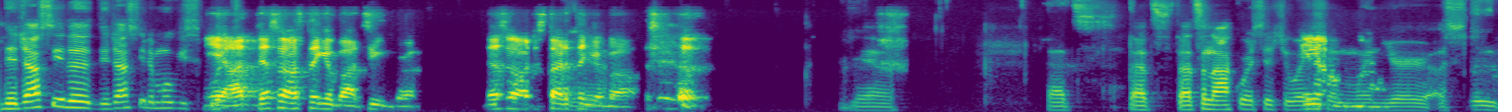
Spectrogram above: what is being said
Did y'all see the Did y'all see the movie? Split? yeah, I, that's what I was thinking about too, bro. That's what I just started thinking about. Yeah. That's that's that's an awkward situation when you're asleep.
